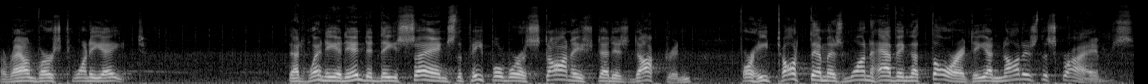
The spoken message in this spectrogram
around verse 28, that when he had ended these sayings, the people were astonished at his doctrine, for he taught them as one having authority and not as the scribes.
